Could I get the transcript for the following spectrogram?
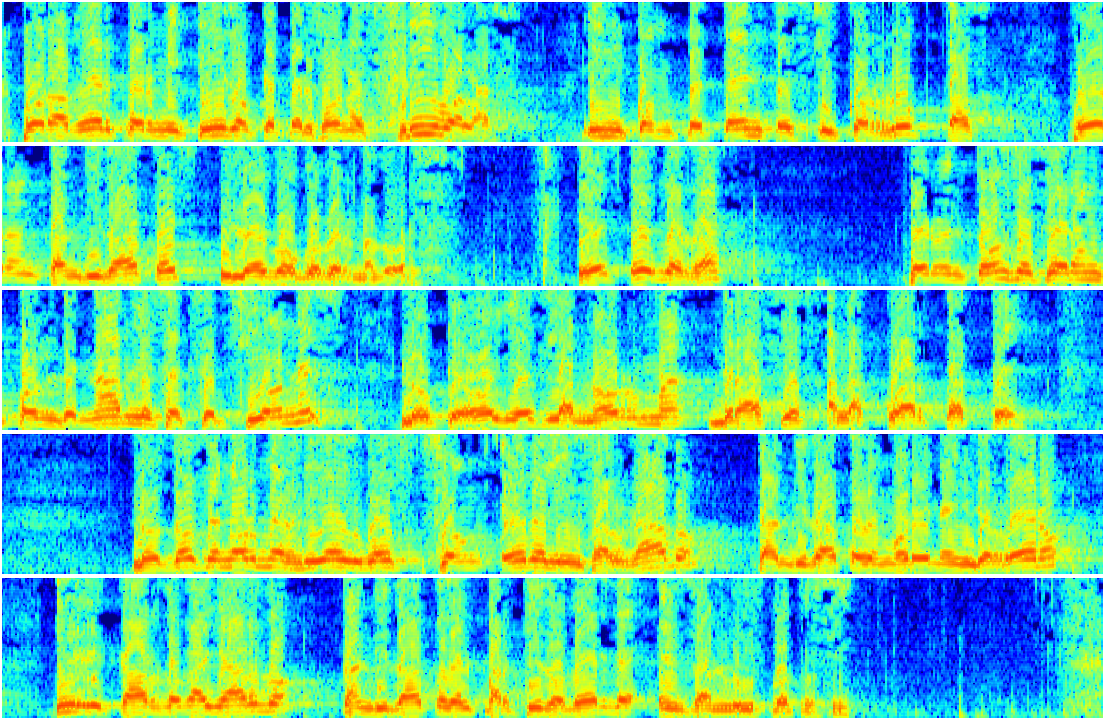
por haber permitido que personas frívolas, incompetentes y corruptas fueran candidatos y luego gobernadores. Esto es verdad. Pero entonces eran condenables excepciones, lo que hoy es la norma gracias a la cuarta T. Los dos enormes riesgos son Evelyn Salgado, candidato de Morena en Guerrero, y Ricardo Gallardo, candidato del Partido Verde en San Luis Potosí.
